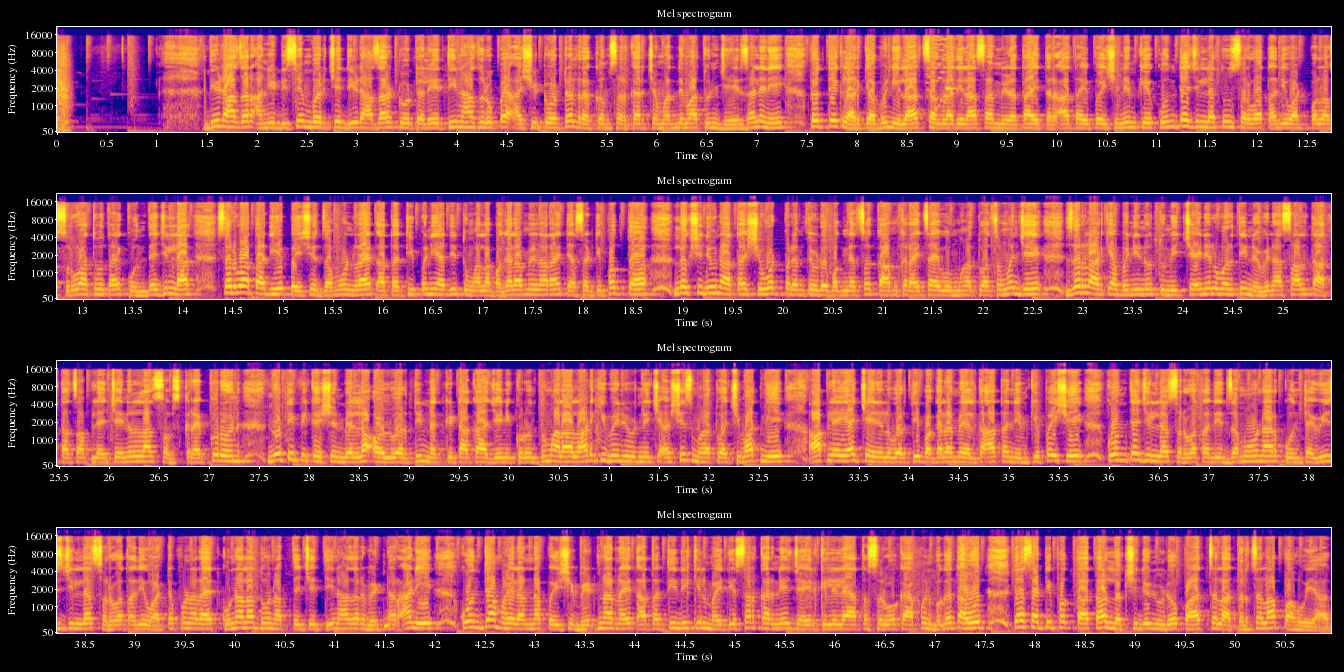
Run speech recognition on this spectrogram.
दीड हजार आणि डिसेंबरचे दीड हजार टोटल हे तीन हजार रुपये अशी टोटल रक्कम सरकारच्या माध्यमातून जाहीर झाल्याने प्रत्येक लाडक्या बहिणीला चांगला दिलासा मिळत आहे. तर आता हे पैसे नेमके कोणत्या जिल्ह्यातून सर्वात आधी वाटपाला सुरुवात होत आहे? कोणत्या जिल्ह्यात सर्वात आधी हे पैसे जमवणार आहेत आता ती पण यादी तुम्हाला बघायला मिळणार आहे. त्यासाठी फक्त लक्ष देऊन आता शेवटपर्यंत व्हिडिओ बघण्याचं काम करायचं आहे. व महत्त्वाचं म्हणजे जर लाडक्या बहिणीनं तुम्ही चॅनलवरती नवीन असाल तर आत्ताच आपल्या चॅनलला सबस्क्राईब करून नोटिफिकेशन बेलला ऑलवरती नक्की टाका. जेणेकरून तुम्हाला लाडकी बहीण योजनेची अशीच महत्त्वाची बातमी आपल्या या चॅनलवरती बघायला मिळेल. तर आता नेमके पैसे कोणत्या जिल्ह्यात सर्वात आधी जमा होणार? कोणत्या वीस जिल्ह्यात सर्वात आधी वाटप होणार आहेत? कुणाला दोन हप्त्याचे तीन हजार भेटणार? आणि कोणत्या महिलांना पैसे भेटणार नाहीत? आता ती देखील माहिती सरकारने जाहीर केलेली आहे. आता सर्व काय आपण बघत आहोत. त्यासाठी फक्त आता लक्ष देऊन व्हिडिओ पाहत चला. तर चला पाहूयात.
